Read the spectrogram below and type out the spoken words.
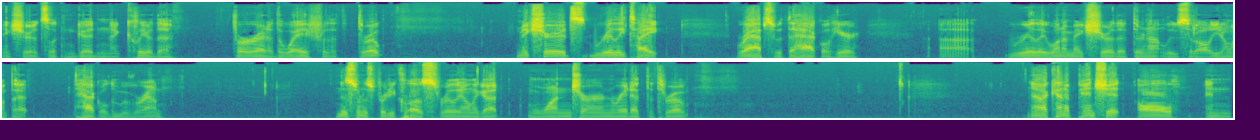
Make sure it's looking good and I clear the fur out of the way for the throat. Make sure it's really tight wraps with the hackle here. Uh, really want to make sure that they're not loose at all. You don't want that hackle to move around. And this one was pretty close. Really only got one turn right at the throat. Now I kind of pinch it all and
